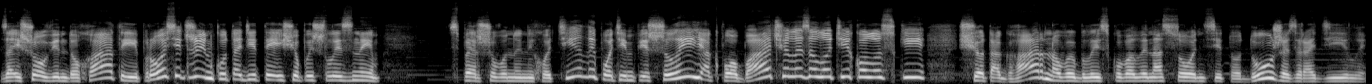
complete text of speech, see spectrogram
Зайшов він до хати і просить жінку та дітей, щоб ішли з ним. Спершу вони не хотіли, потім пішли, як побачили золоті колоски, що так гарно виблискували на сонці, то дуже зраділи.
